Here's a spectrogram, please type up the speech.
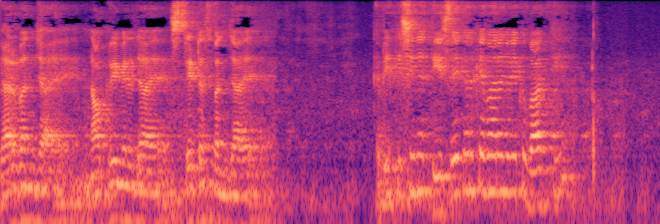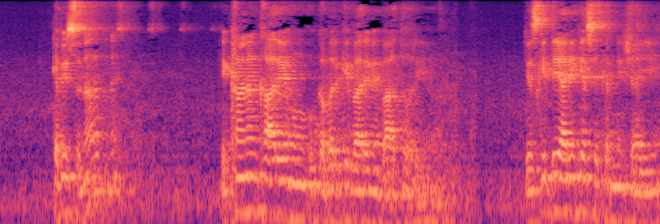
گھر بن جائے، نوکری مل جائے اسٹیٹس بن جائے۔ کبھی کسی نے تیسرے گھر کے بارے میں بھی کوئی بات کی؟ کبھی سنا آپ نے؟ کہ کھانا کھا رہے ہوں، وہ قبر کے بارے میں بات ہو رہی ہو کہ اس کی تیاری کیسے کرنی چاہیے؟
